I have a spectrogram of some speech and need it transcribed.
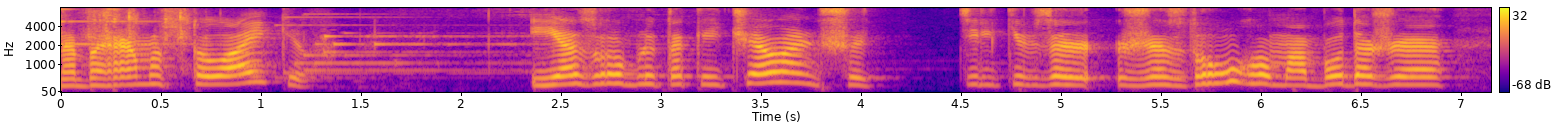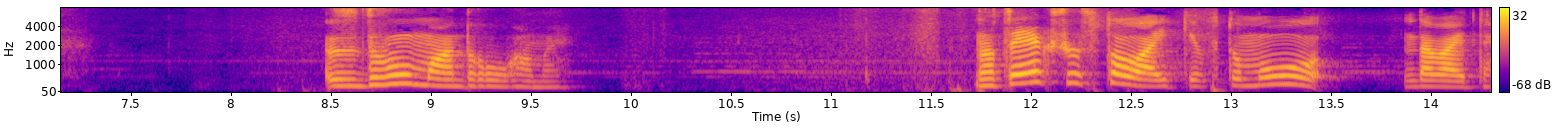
наберемо 100 лайків. І я зроблю такий челендж, що тільки вже з другом або даже з двома другами. Ну це якщо 100 лайків, тому давайте.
